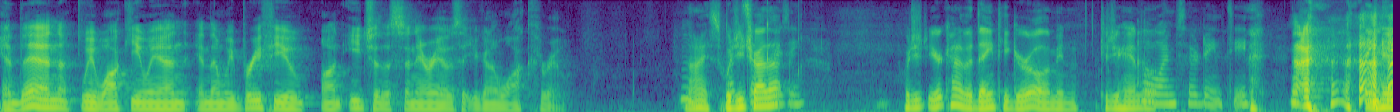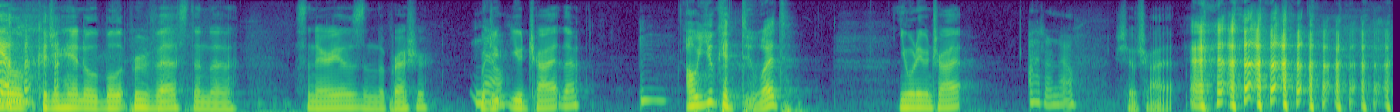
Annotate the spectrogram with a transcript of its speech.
and then we walk you in, and then we brief you on each of the scenarios that you're going to walk through. Nice. Would you That's so try that? Would you? You're kind of a dainty girl. I mean, could you handle? Oh, I'm so dainty. Could you handle? Could you handle a bulletproof vest and the scenarios and the pressure? Would no. you? You'd try it though. Oh, you could do it. You won't even try it. I don't know. She'll try it.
